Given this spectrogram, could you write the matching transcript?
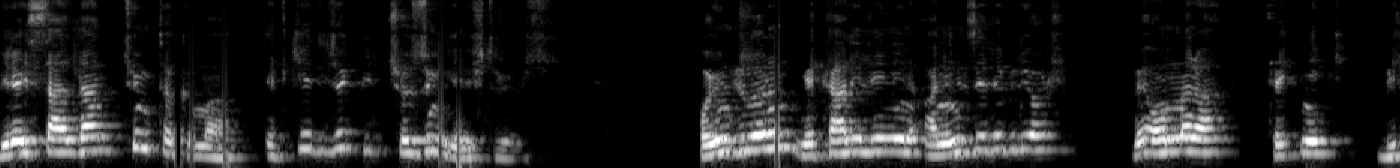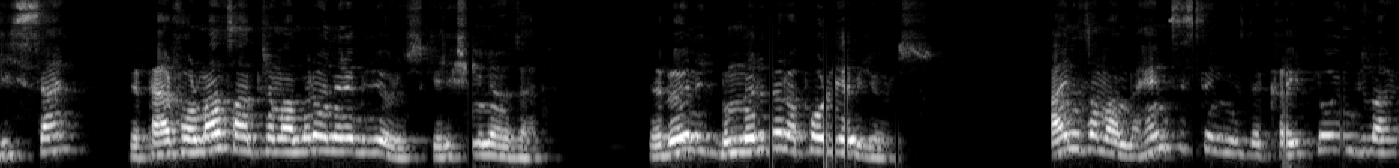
bireyselden tüm takıma etki edecek bir çözüm geliştiriyoruz. Oyuncuların yeterliliğini analiz edebiliyor ve onlara teknik, bilişsel ve performans antrenmanları önerebiliyoruz gelişimine özel. Ve böyle bunları da raporlayabiliyoruz. Aynı zamanda hem sistemimizde kayıtlı oyuncular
